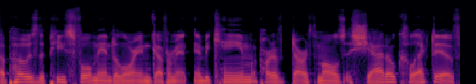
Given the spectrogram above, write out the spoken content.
opposed the peaceful Mandalorian government and became a part of Darth Maul's Shadow Collective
